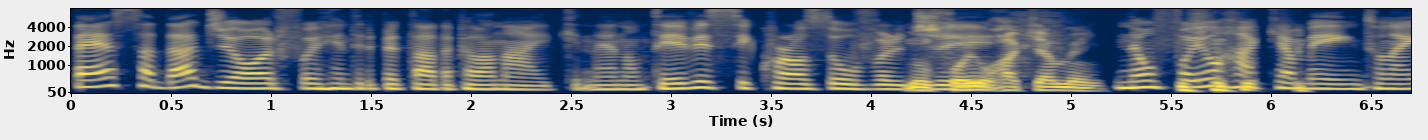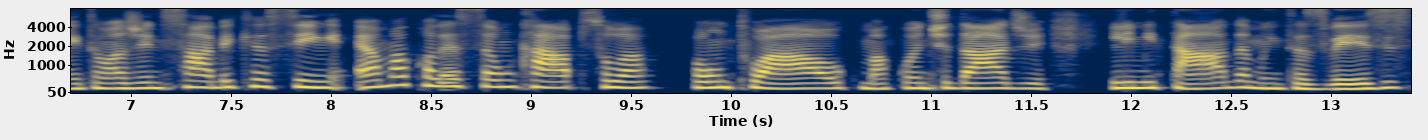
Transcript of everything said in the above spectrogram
peça da Dior foi reinterpretada pela Nike, né? Não teve esse crossover Não de Não foi um hackeamento. Não foi um hackeamento, né? Então a gente sabe que assim, é uma coleção cápsula pontual, com uma quantidade limitada muitas vezes,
